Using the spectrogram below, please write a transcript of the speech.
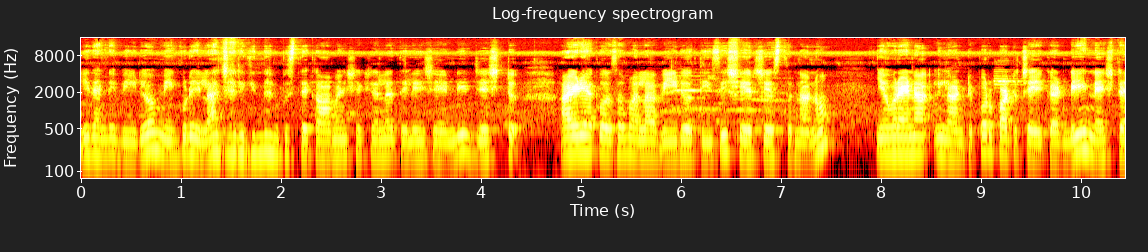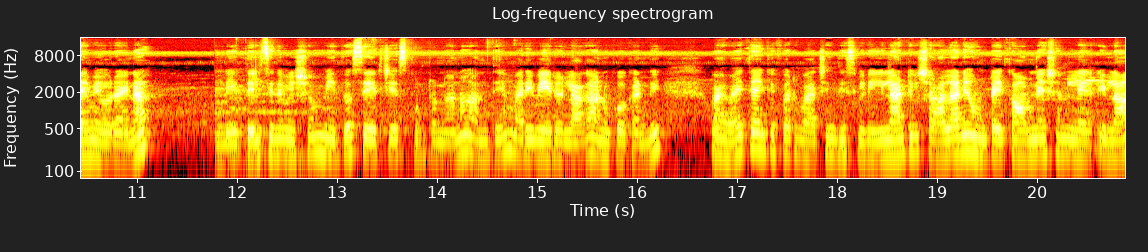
ఇదండి వీడియో. మీకు కూడా ఇలా జరిగింది అనిపిస్తే కామెంట్ సెక్షన్లో తెలియజేయండి. జస్ట్ ఐడియా కోసం అలా వీడియో తీసి షేర్ చేస్తున్నాను. ఎవరైనా ఇలాంటి పొరపాటు చేయకండి. నెక్స్ట్ టైం ఎవరైనా అండి. తెలిసిన విషయం మీతో షేర్ చేసుకుంటున్నాను. అంతే మరి వేరేలాగా అనుకోకండి. Bye bye. Thank you for watching this video ఇలాంటివి చాలానే ఉంటాయి. కాంబినేషన్ ఇలా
